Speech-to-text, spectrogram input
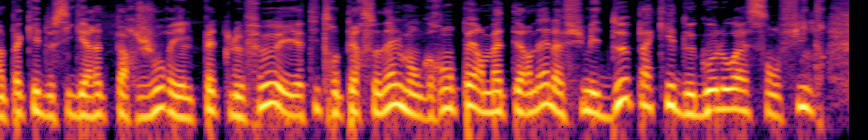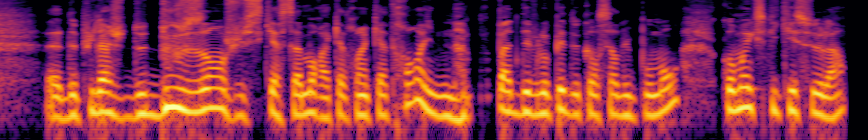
un paquet de cigarettes par jour et elle pète le feu. Et à titre personnel, mon grand-père maternel a fumé deux paquets de Gaulois sans filtre euh, depuis l'âge de 12 ans jusqu'à sa mort à 84 ans. Il n'a pas développé de cancer du poumon. Comment expliquer cela?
